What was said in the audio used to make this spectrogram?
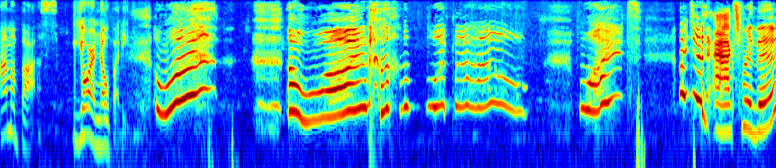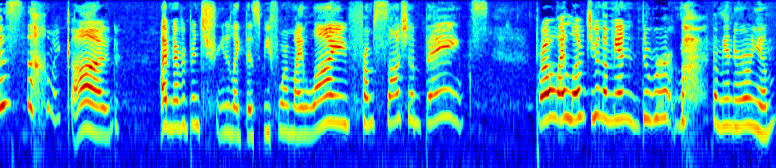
I'm a boss. You're a nobody. What? Oh, what? what the hell? What? I didn't ask for this. Oh my god. I've never been treated like this before in my life from Sasha Banks. Bro, I loved you in the Mandar the Mandalorian.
